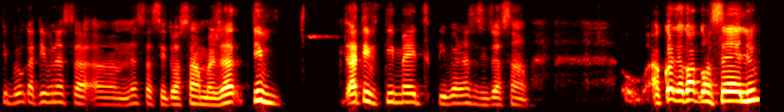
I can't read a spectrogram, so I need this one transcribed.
Tipo, nunca tive nessa, uh, nessa situação, mas já tive, já tive teammates que tiveram nessa situação. A coisa que eu aconselho,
